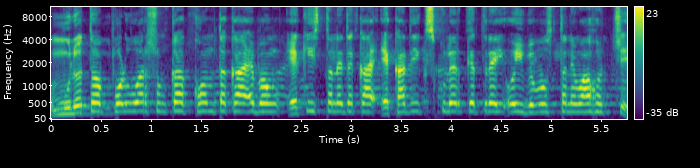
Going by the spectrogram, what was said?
মূলত পড়ুয়ার সংখ্যা কম থাকা এবং একই স্থানে থাকা একাধিক স্কুলের ক্ষেত্রেই ওই ব্যবস্থা নেওয়া হচ্ছে।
